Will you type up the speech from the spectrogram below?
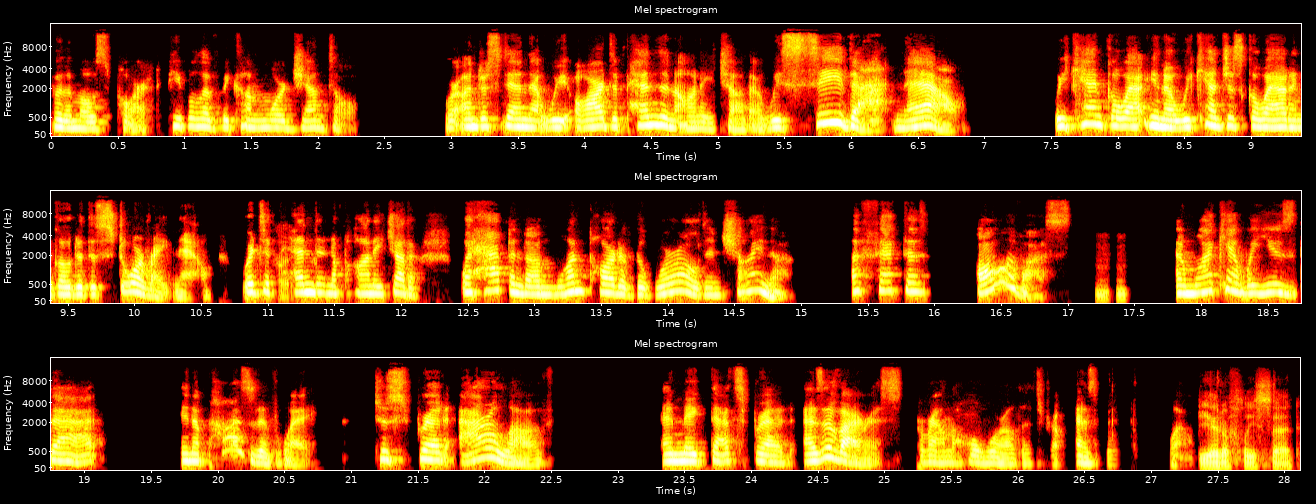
for the most part. People have become more gentle. We understand that we are dependent on each other. We see that now. We can't go out, you know, we can't just go out and go to the store right now. We're dependent upon each other. What happened on one part of the world in China affected all of us. Mhm. And why can't we use that in a positive way to spread our love and make that spread as a virus around the whole world as, as well? Beautifully said.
